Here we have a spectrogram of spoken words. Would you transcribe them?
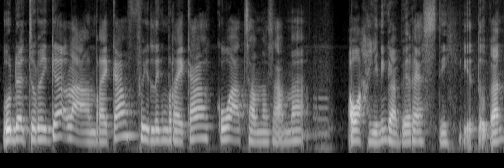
Udah curiga lah, mereka feeling mereka kuat sama-sama. Wah ini gak beres nih gitu kan.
